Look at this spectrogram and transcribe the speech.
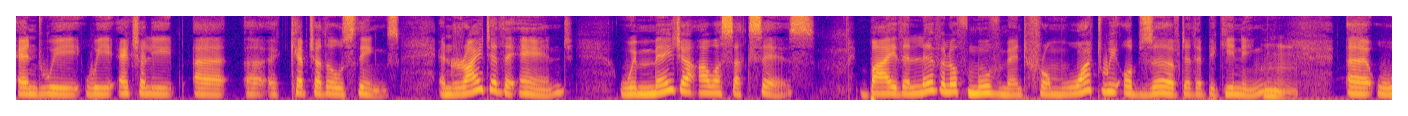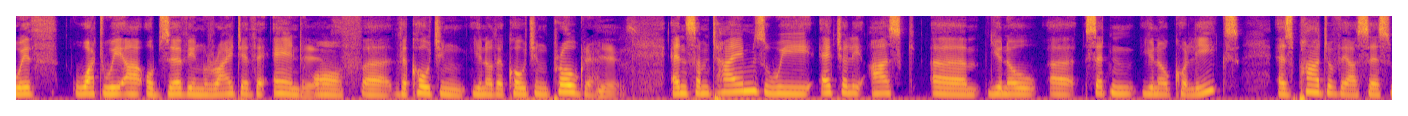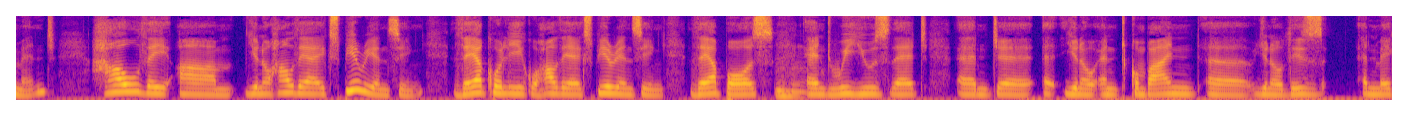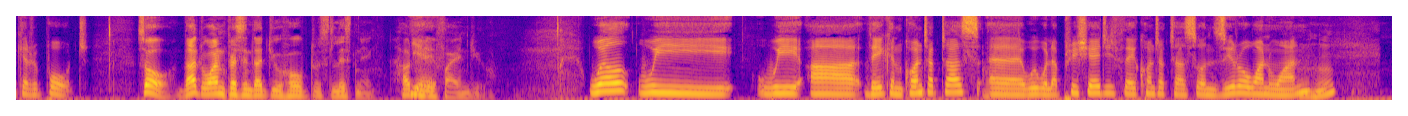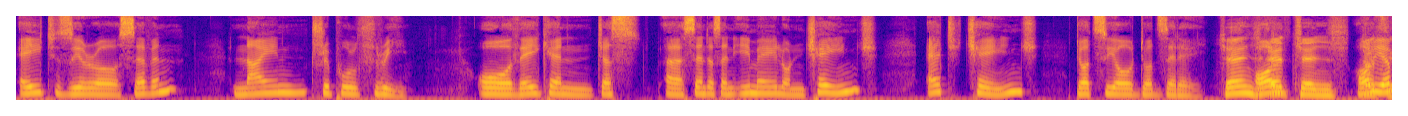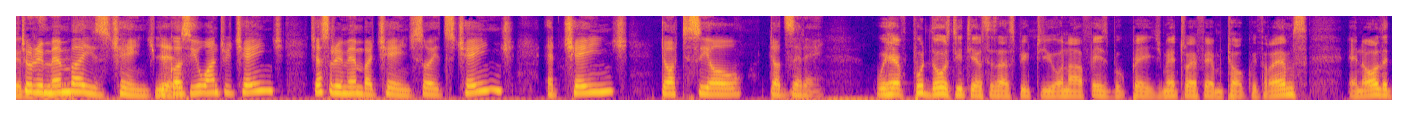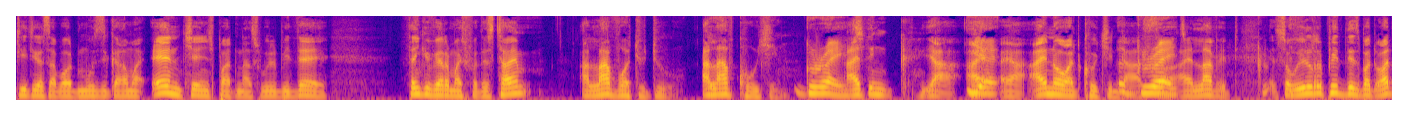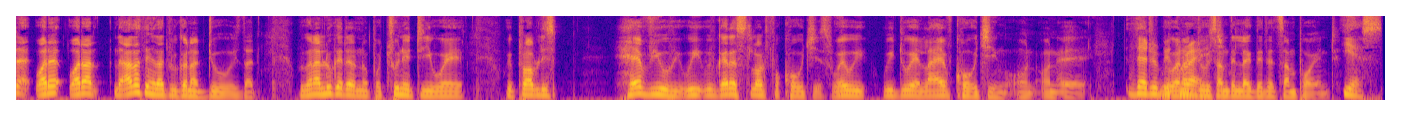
And we we actually uh, uh, capture those things. And right at the end, we measure our success by the level of movement from what we observed at the beginning uh, with what we are observing right at the end Yes. of uh, the coaching, you know, the coaching program. Yes. And sometimes we actually ask, um, you know, uh, certain, you know, colleagues as part of the assessment how they um you know how they are experiencing their colleague or how they are experiencing their boss and we use that and uh, uh, you know and combine uh, you know these and make a report So that one person that you hoped was listening, how do Yeah. they find you? Well, we we are. They can contact us. Uh, we will appreciate it if they contact us on 011 807 9333 or they can just uh, send us an email on change at change.co.za. Change All- at change. All you have to dot co dot za. remember is change because Yes. you want to change, just remember change. So it's change at change.co.za. We have put those details as I speak to you on our Facebook page, Metro FM Talk with Rams, and all the details about Muzi Gama and Change Partners will be there. Thank you very much for this time. I love what you do. I love coaching. Great. I think, yeah, I, Yeah. yeah, I know what coaching does. great. So I love it. So we'll repeat this, but what, what, what are, the other thing that we're gonna do is that we're gonna look at an opportunity where we probably have you. We we've got a slot for coaches where we we do a live coaching on on air. that would be we want to do something like that at some point. Yes.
